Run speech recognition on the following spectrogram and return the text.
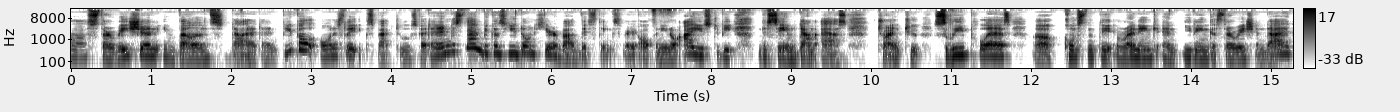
uh, starvation, imbalanced diet, and people honestly expect to lose fat. And I understand because you don't hear about these things very often. You know, I used to be the same dumb ass trying to sleep less, uh, constantly running and eating a starvation diet.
